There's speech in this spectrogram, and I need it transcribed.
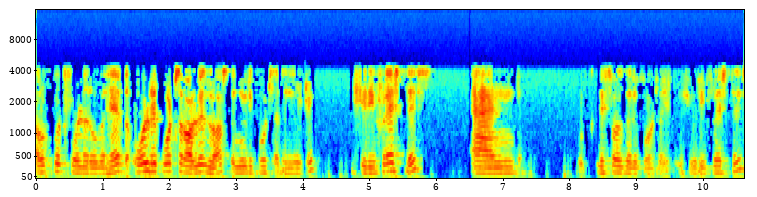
output folder over here the old reports are always lost the new reports are generated if you refresh this and this was the report right? If you refresh this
